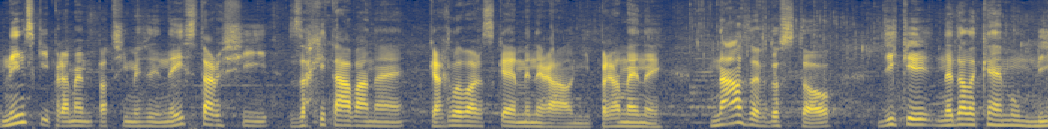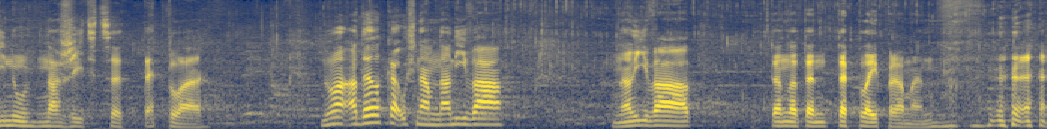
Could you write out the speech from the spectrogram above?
Mlínský pramen patří mezi nejstarší zachytávané karlovarské minerální prameny. Název dostal díky nedalekému mlínu na řídce Teplé. No a Adelka už nám nalívá, nalívá tenhle ten teplej pramen.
